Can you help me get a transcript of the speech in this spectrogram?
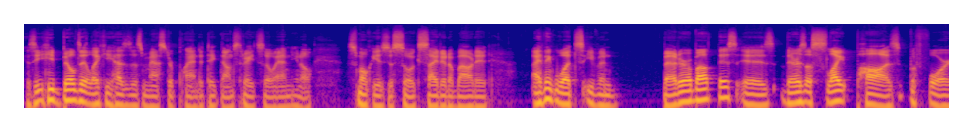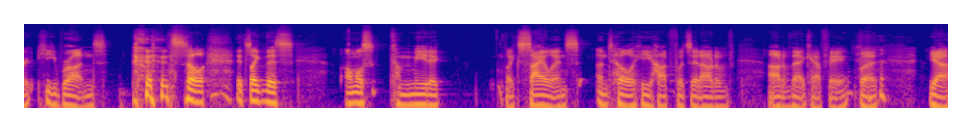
'cause he, he builds it like he has this master plan to take down Straizo and you know, Smokey is just so excited about it. I think what's even better about this is there's a slight pause before he runs. so it's like this almost comedic like silence until he hotfoots it out of out of that cafe. But yeah,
